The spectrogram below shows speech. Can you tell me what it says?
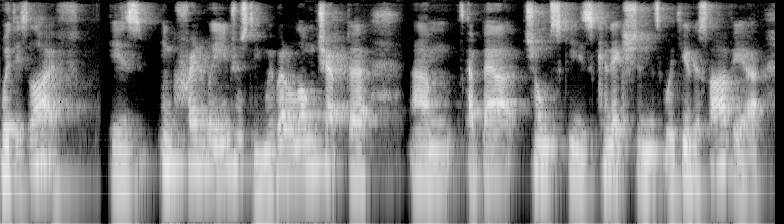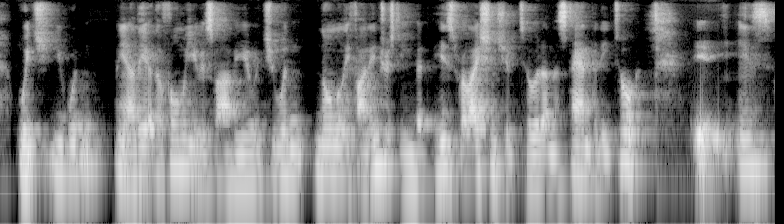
with his life is incredibly interesting. We've got a long chapter um, about Chomsky's connections with Yugoslavia, which you wouldn't, you know, the, the, former Yugoslavia, which you wouldn't normally find interesting, but his relationship to it and the stand that he took is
